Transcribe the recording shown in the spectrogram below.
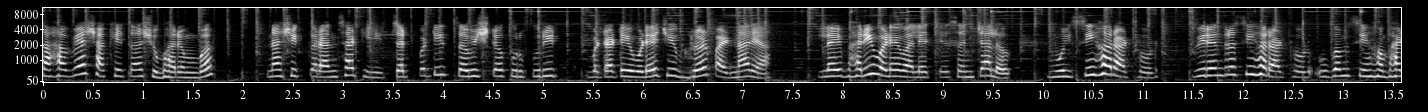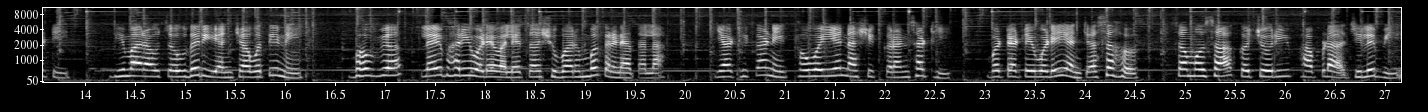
सहाव्या शाखेचा शुभारंभ. नाशिककरांसाठी चटपटीत चविष्ट कुरकुरीत बटाटे वड्याची भुरळ पाडणाऱ्या लयभारी वडेवाल्याचे संचालक मूलसिंह राठोड वीरेंद्रसिंह राठोड उगमसिंह भाटी भीमाराव चौधरी यांच्या वतीने भव्य लय भारी वड्यावाल्याचा शुभारंभ करण्यात आला. या ठिकाणी खवय्ये नाशिककरांसाठी बटाटे वडे यांच्यासह समोसा कचोरी फाफडा जिलेबी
